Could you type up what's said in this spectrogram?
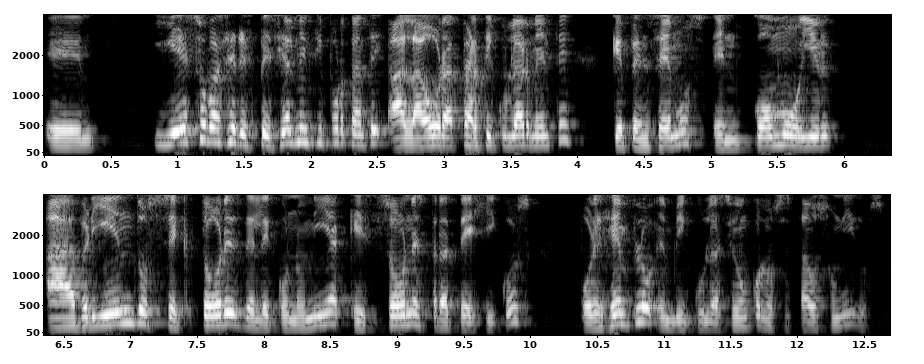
eh, y eso va a ser especialmente importante a la hora, particularmente, que pensemos en cómo ir abriendo sectores de la economía que son estratégicos, por ejemplo, en vinculación con los Estados Unidos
